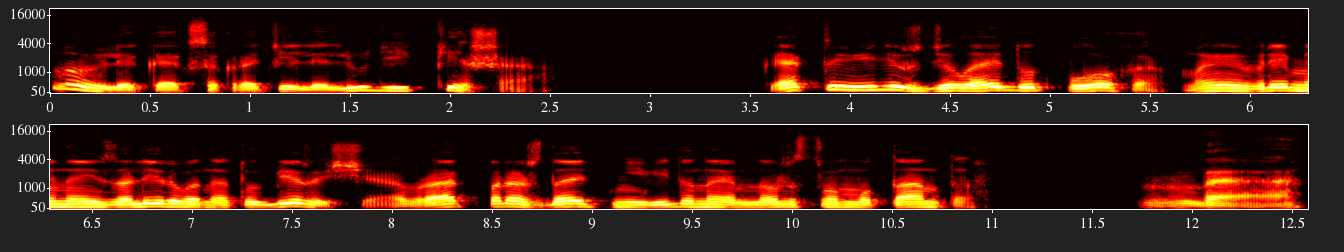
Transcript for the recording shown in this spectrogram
ну или, как сократили люди, Кеша. «Как ты видишь, дела идут плохо. Мы временно изолированы от убежища, а враг порождает невиданное множество мутантов». «Да».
